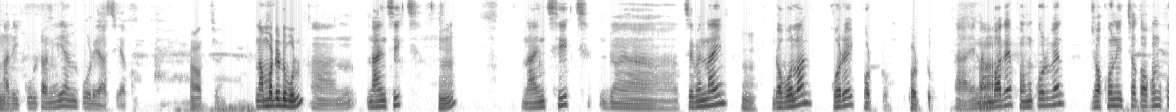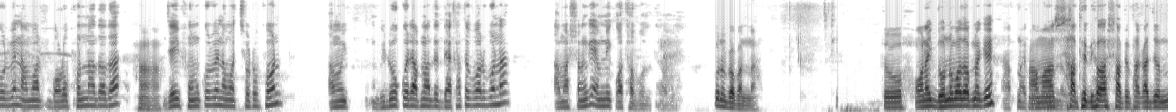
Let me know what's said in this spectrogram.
আর এই কুলটা নিয়ে আমি পড়ে আছি এখন আচ্ছা নাম্বারটা একটু বলুন nine six hmm. Nine six seven nine. Double one four eight four two photo হ্যাঁ এই হ্যাঁ। নাম্বারে ফোন করবেন যখন ইচ্ছা তখন করবেন। আমার বড় ফোন না দাদা। হ্যাঁ হ্যাঁ। যেই ফোন করবেন আমার ছোট ফোন। আমি ভিডিও করে আপনাদের দেখাতে পারব না। আমার সঙ্গে এমনি কথা বলতে হবে। কোনো ব্যাপার না। তো অনেক ধন্যবাদ আপনাকে। আপনাকে আমার সাথে দেওয়ার সাথে থাকার জন্য।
